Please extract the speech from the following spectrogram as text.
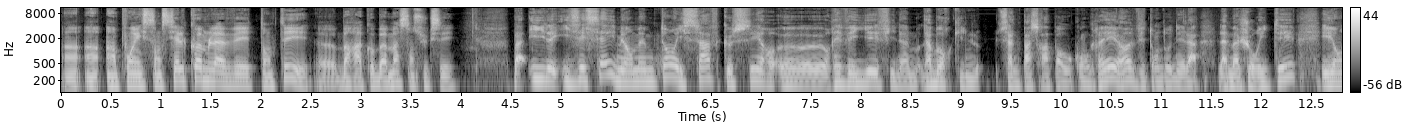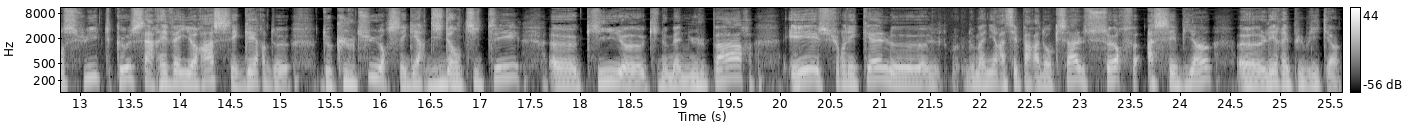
un, point essentiel, comme l'avait tenté euh, Barack Obama sans succès bah, ils, essayent, mais en même temps, ils savent que c'est euh, réveillé finalement. D'abord, ça ne passera pas au Congrès, hein, étant donné la, majorité, et ensuite que ça réveillera ces guerres de, culture, ces guerres d'identité euh, qui, qui ne mènent nulle part et sur lesquelles, de manière assez paradoxale, surfent assez bien les républicains.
